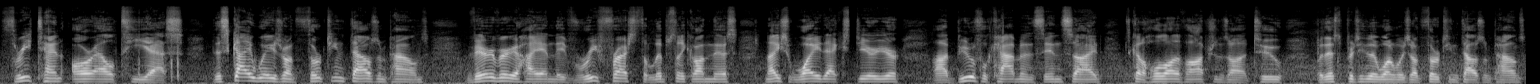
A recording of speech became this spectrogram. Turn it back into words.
310 RLTS. This guy weighs around 13,000 pounds. Very, very high end. They've refreshed the lipstick on this. Nice white exterior. Uh, beautiful cabinets inside. It's got a whole lot of options on it too. But this particular one weighs around 13,000 pounds.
